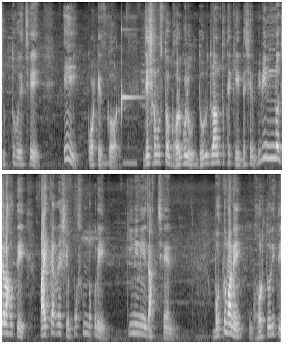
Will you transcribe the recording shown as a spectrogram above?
যুক্ত হয়েছে এই কটেজ ঘর। যে সমস্ত ঘরগুলো দূরদূরান্ত থেকে দেশের বিভিন্ন জেলা হতে পাইকাররা এসে পছন্দ করে কিনে নিয়ে যাচ্ছেন। বর্তমানে ঘর তৈরিতে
